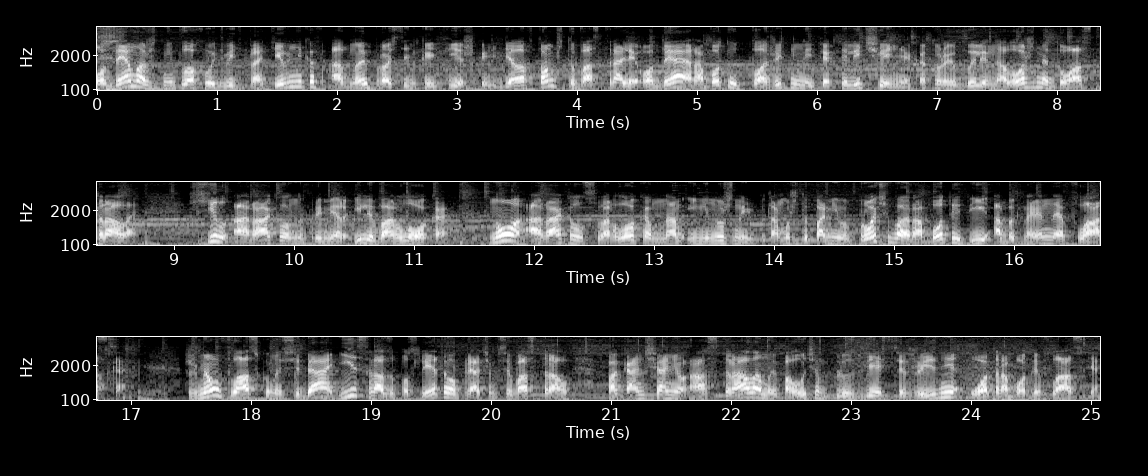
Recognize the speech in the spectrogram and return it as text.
ОД может неплохо удивить противников одной простенькой фишкой. Дело в том, что в Астрале ОД работают положительные эффекты лечения, которые были наложены до Астрала хил Оракла, например, или Варлока. Но Оракл с Варлоком нам и не нужны, потому что помимо прочего работает и обыкновенная фласка. Жмем фласку на себя и сразу после этого прячемся в астрал. По окончанию астрала мы получим плюс 200 жизни от работы фласки.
